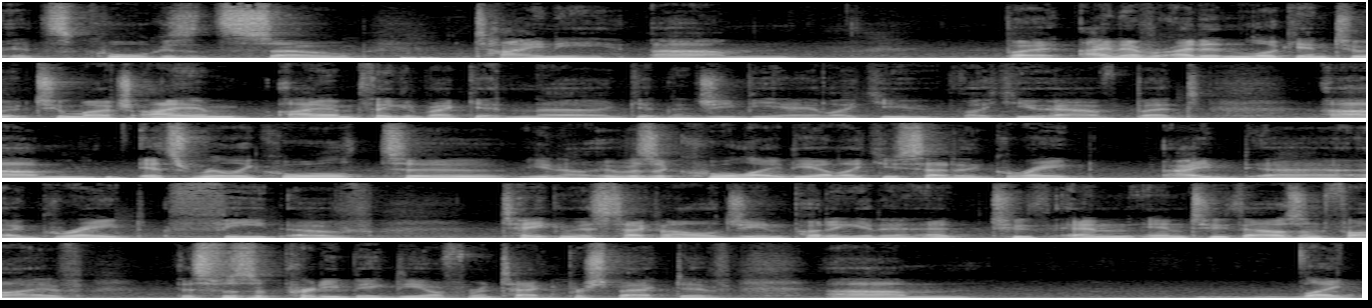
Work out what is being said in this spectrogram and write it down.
it's cool because it's so tiny. Um, but I never I didn't look into it too much. I am I am thinking about getting a getting a GBA like you like you have, but um, it's really cool to you know it was a cool idea like you said a great I uh, a great feat of taking this technology and putting it in at two and in 2005 this was a pretty big deal from a tech perspective um, like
